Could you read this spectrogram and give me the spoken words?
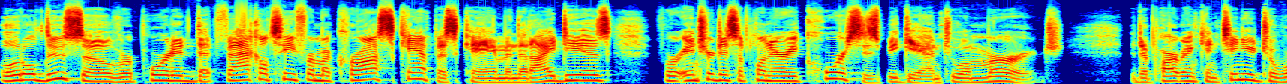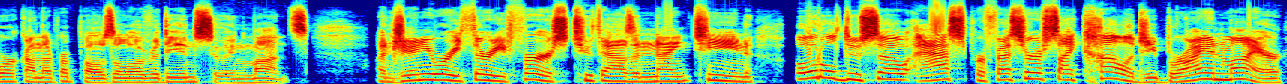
Odell Dussault reported that faculty from across campus came and that ideas for interdisciplinary courses began to emerge. The department continued to work on the proposal over the ensuing months. On January 31st, 2019, Odell Dussault asked Professor of Psychology Brian Meier,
